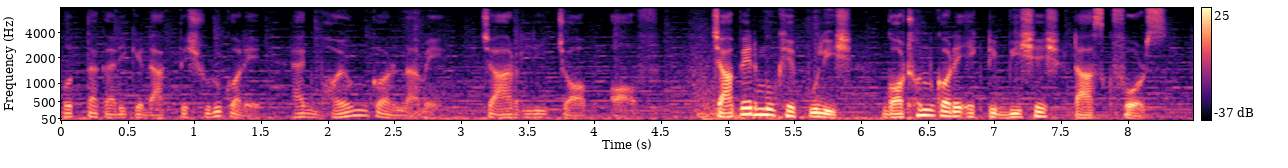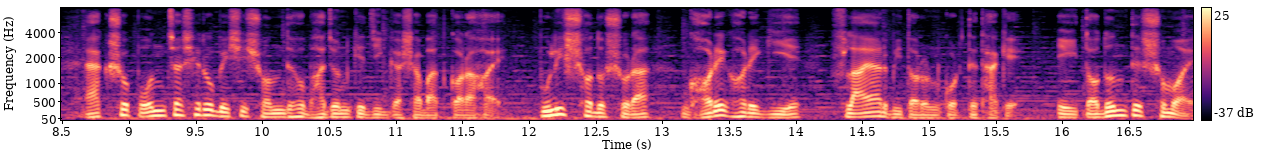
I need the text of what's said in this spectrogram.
হত্যাকারীকে ডাকতে শুরু করে এক ভয়ঙ্কর নামে। Charlie chop off. চাপের মুখে পুলিশ গঠন করে একটি বিশেষ টাস্ক ফোর্স। একশো পঞ্চাশেরও বেশি সন্দেহভাজনকে জিজ্ঞাসাবাদ করা হয়। পুলিশ সদস্যরা ঘরে ঘরে গিয়ে ফ্লায়ার বিতরণ করতে থাকে। এই তদন্তের সময়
